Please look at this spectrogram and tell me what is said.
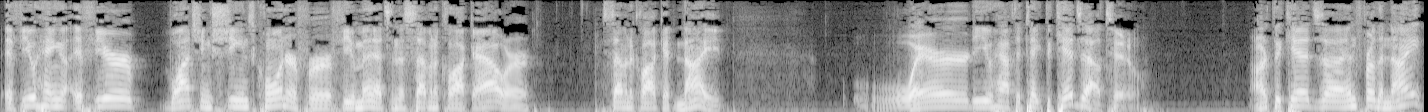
if you hang, if you're watching Sheen's Korner for a few minutes in the seven o'clock hour, seven o'clock at night, where do you have to take the kids out to? Aren't the kids uh, in for the night?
